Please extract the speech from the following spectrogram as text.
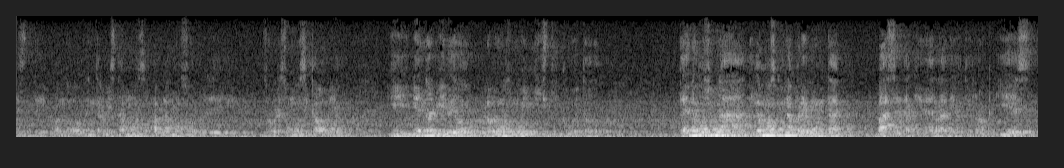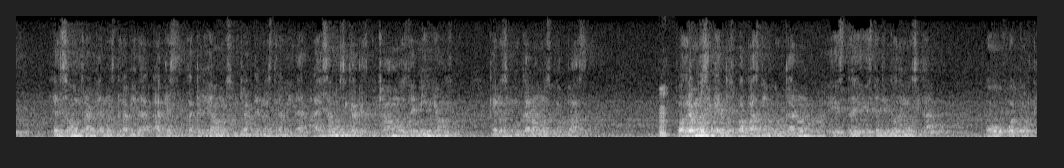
este, cuando entrevistamos, hablamos sobre, sobre su música, obvio, y viendo el video lo vemos muy místico y todo tenemos una, digamos que una pregunta base de aquí de Radio T-Rock y es el soundtrack de nuestra vida. ¿A qué, ¿A qué le llamamos soundtrack de nuestra vida? A esa música que escuchábamos de niños que nos inculcaron los papás. ¿Podremos decir que tus papás te inculcaron este, este tipo de música? ¿O fue por ti?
